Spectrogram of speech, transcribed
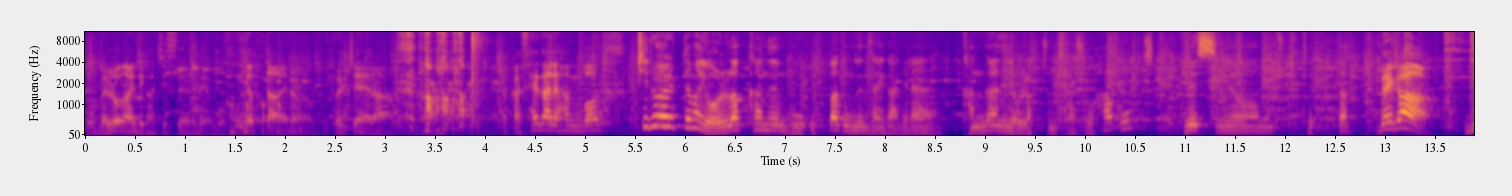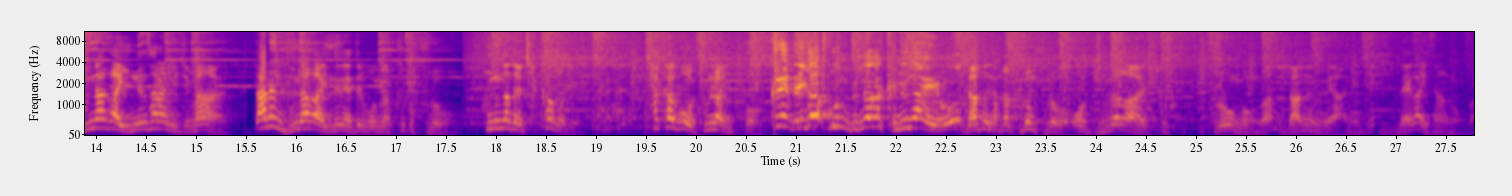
뭐 멜론 아이디 같이 쓰는데 뭐 끊겼다 이런 거 결제해라. 약간, 약간 세 달에 한 번. 필요할 때만 연락하는 뭐 오빠 동생 사이가 아니라 간간히 연락 좀 자주 하고 그랬으면 좋겠다. 내가 누나가 있는 사람이지만 다른 누나가 있는 애들 보면 그렇게 부러워. 그 누나들은 착하거든. 착하고 졸라 이뻐. 그래 내가 본 누나가 그 누나예요. 나도 약간 그건 부러워. 어 누나가 저 부러운 건가? 나는 왜 아니지? 내가 이상한 건가?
